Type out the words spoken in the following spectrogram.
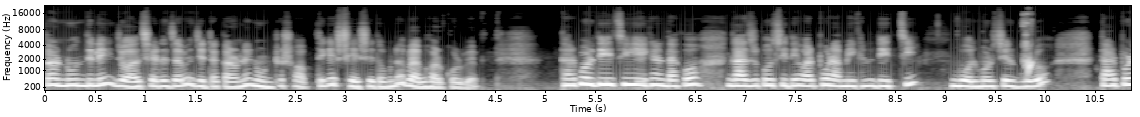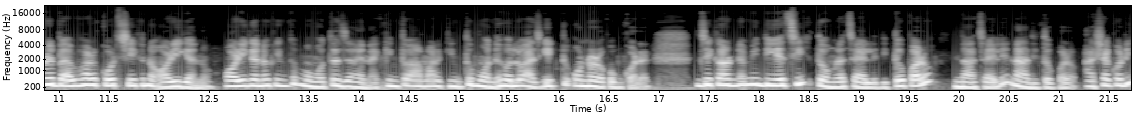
কারণ নুন দিলেই জল ছেড়ে যাবে, যেটা কারণে নুনটা সব থেকে শেষে তোমরা ব্যবহার করবে। তারপর দিয়েছি, এখানে দেখো গাজর কুচি দেওয়ার পর আমি এখানে দিচ্ছি গোলমরিচের গুঁড়ো। তারপরে ব্যবহার করছি এখানে অরিগ্যানো অরিগ্যানো কিন্তু মোমোতে যায় না, কিন্তু আমার কিন্তু মনে হলো আজকে একটু অন্যরকম করার। যে কারণে আমি দিয়েছি, তোমরা চাইলে দিতেও পারো, না চাইলে না দিতেও পারো। আশা করি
